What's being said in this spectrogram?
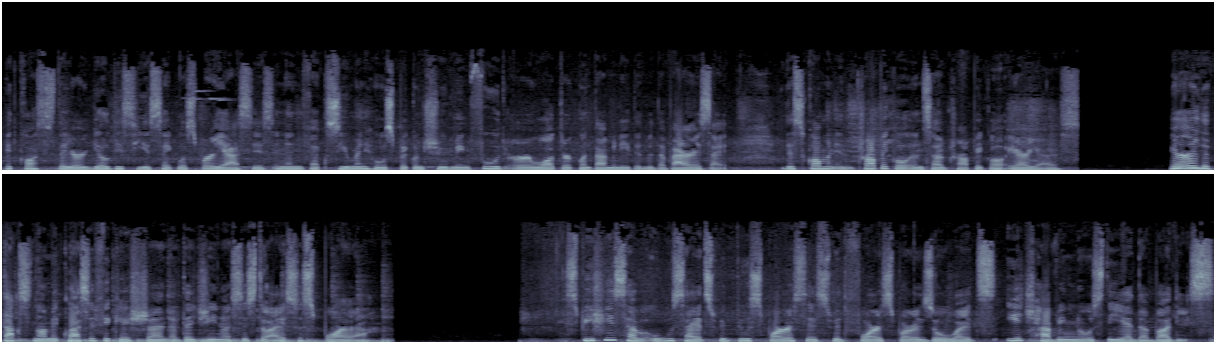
It causes the diarrheal disease, cyclosporiasis, and infects human hosts by consuming food or water contaminated with the parasite. It is common in tropical and subtropical areas. Here are the taxonomic classification of the genus Cystoisospora. Species have oocytes with two sporocysts with four sporozoites, each having no stieda bodies.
